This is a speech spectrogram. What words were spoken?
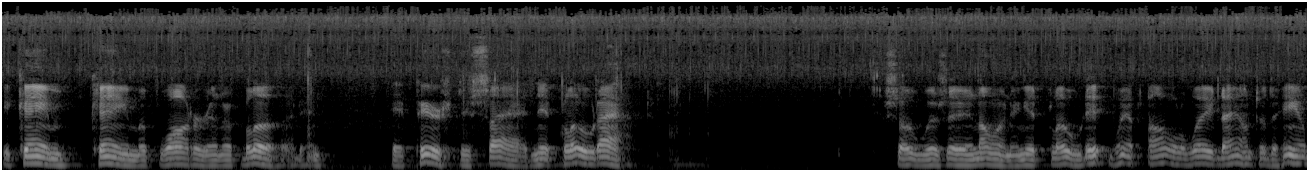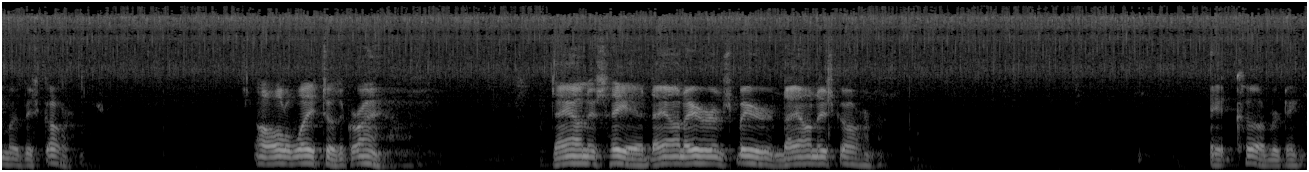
It came came of water and of blood, and it pierced his side, and it flowed out. So was the anointing. It flowed. It went all the way down to the hem of his garments, all the way to the ground, down his head, down Aaron's beard, down his garment. It covered him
